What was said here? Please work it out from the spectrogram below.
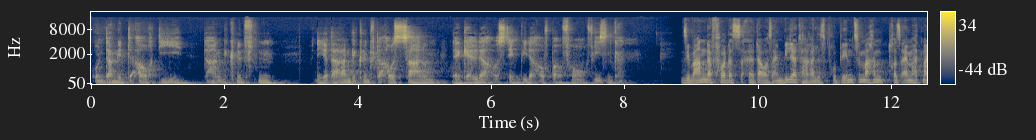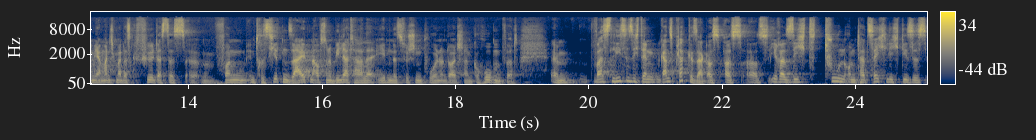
und damit auch die daran geknüpften die daran geknüpfte Auszahlung der Gelder aus dem Wiederaufbaufonds fließen können. Sie warnen davor, das, äh, daraus ein bilaterales Problem zu machen. Trotz allem hat man ja manchmal das Gefühl, dass das äh, von interessierten Seiten auf so eine bilaterale Ebene zwischen Polen und Deutschland gehoben wird. Ähm, was ließe sich denn ganz platt gesagt aus, aus, aus Ihrer Sicht tun, um tatsächlich dieses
